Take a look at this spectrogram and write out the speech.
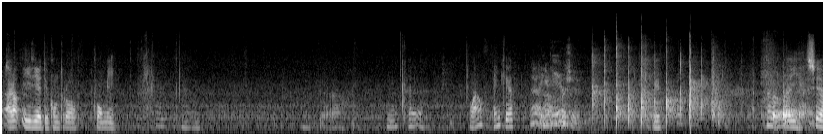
a lot easier to control for me. And, uh, okay. Well, thank you. Yeah, Thank no, you. appreciate it. you. All right, so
